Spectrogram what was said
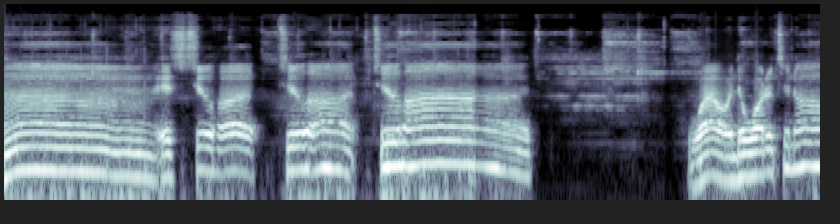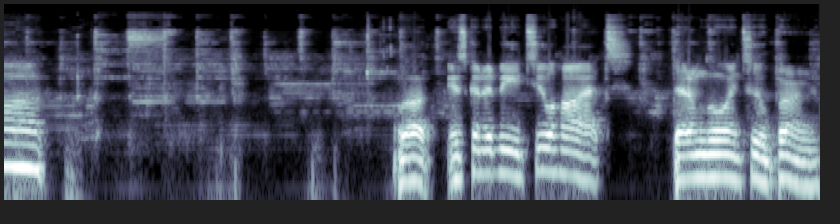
Ah, it's too hot, too hot, too hot. Wow, in the water tonight. Look, it's gonna be too hot that I'm going to burn.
